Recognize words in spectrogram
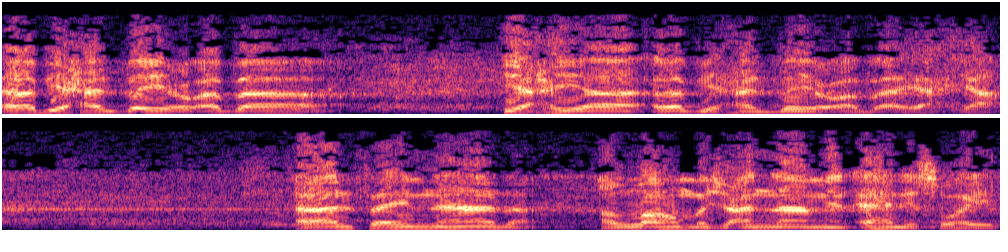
ربح البيع أبا يحيى ربح البيع أبا يحيى. هل فهمنا هذا؟ اللهم اجعلنا من أهل صهيب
